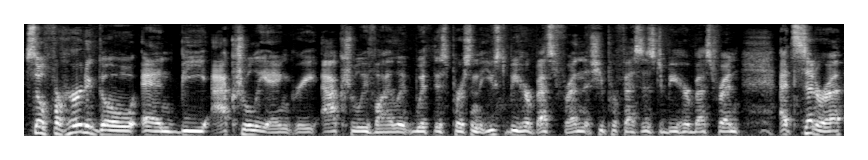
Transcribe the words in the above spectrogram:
So for her to go and be actually angry, actually violent with this person that used to be her best friend, that she professes to be her best friend, etc.,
